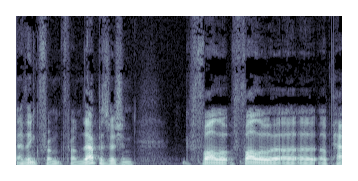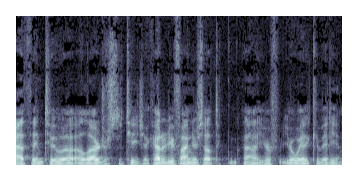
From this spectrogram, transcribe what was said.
I think, from, from that position follow follow a, a, a path into a, a, larger strategic. How did you find yourself to, uh, your your way to Covidien?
